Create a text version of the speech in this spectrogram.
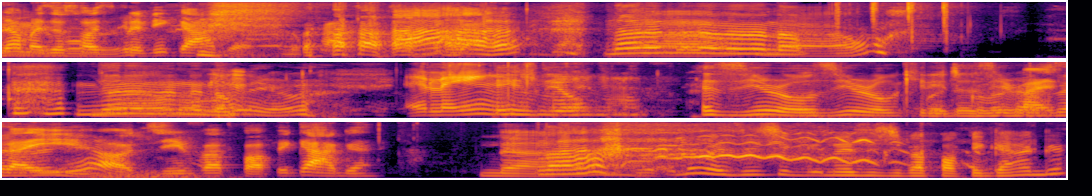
Não, mas eu só escrevi Gaga. No caso. Ah! Não, não, não, não, não, não, não. Não, não, não, não. Ela é íntima. Né? É zero, zero, querida, zero. Mas aí, ó, diva pop Gaga. Não, não existe, não existe diva pop gaga.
